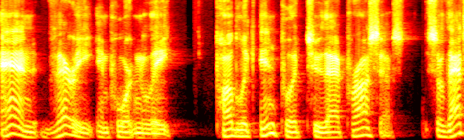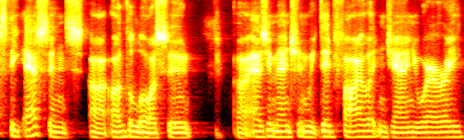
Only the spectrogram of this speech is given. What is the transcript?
and very importantly, public input to that process. So that's the essence uh, of the lawsuit. Uh, as you mentioned, we did file it in January.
